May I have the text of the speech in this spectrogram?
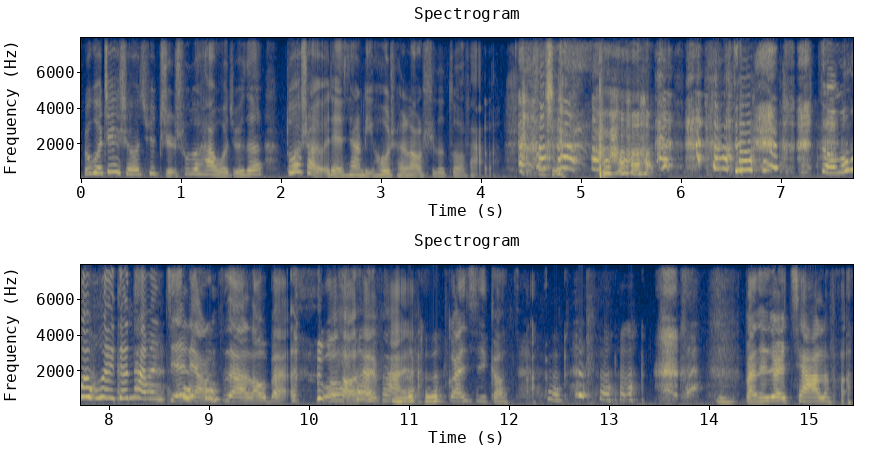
如果这时候去指出的话，我觉得多少有点像李厚成老师的做法了。就是怎么会不会跟他们结梁子啊，老板？我好害怕呀，关系搞砸。把那段掐了吧。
